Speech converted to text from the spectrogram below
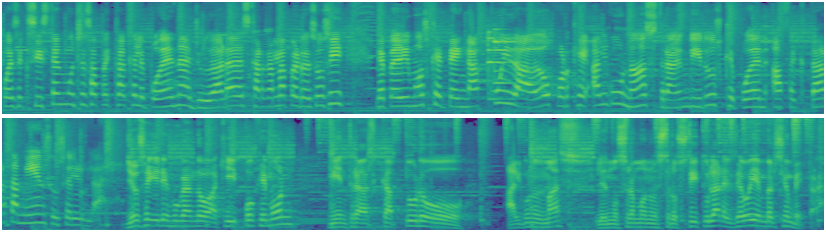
pues existen muchas APK que le pueden ayudar a descargarla, pero eso sí, le pedimos que tenga cuidado porque algunas traen virus que pueden afectar también su celular. Yo seguiré jugando aquí Pokémon mientras capturo algunos más. Les mostramos nuestros titulares de hoy en versión beta.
